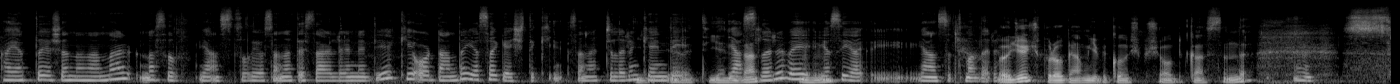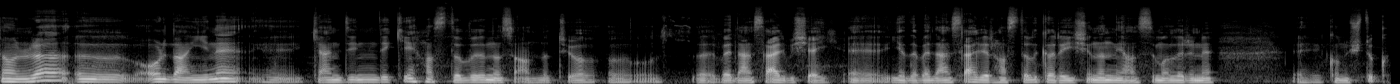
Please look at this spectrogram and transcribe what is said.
hayatta yaşananlar nasıl yansıtılıyor sanat eserlerine diye ki oradan da yasa geçtik. Sanatçıların kendi evet, yasları ve Hı-hı. yası yansıtmaları. Böylece üç program gibi konuşmuş olduk aslında. Evet. Sonra e, oradan yine e, kendindeki hastalığı nasıl anlatıyor? E, bedensel bir şey e, ya da bedensel bir hastalık arayışının yansımalarını e, konuştuk.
